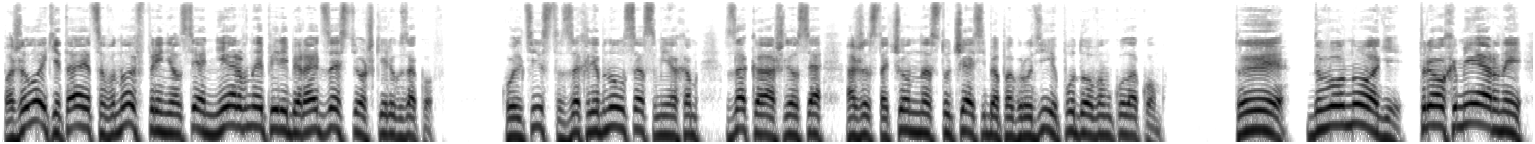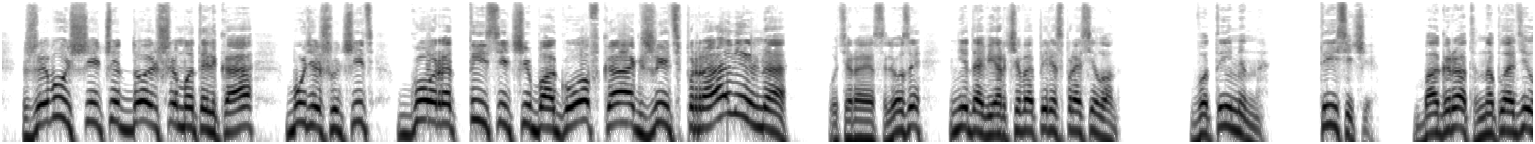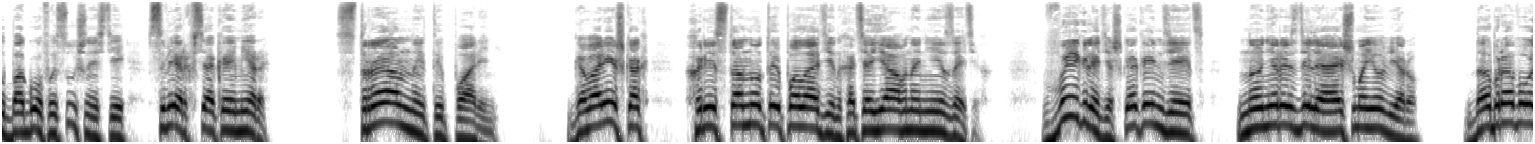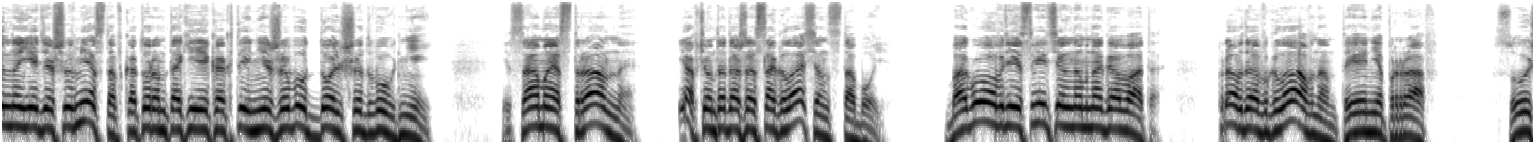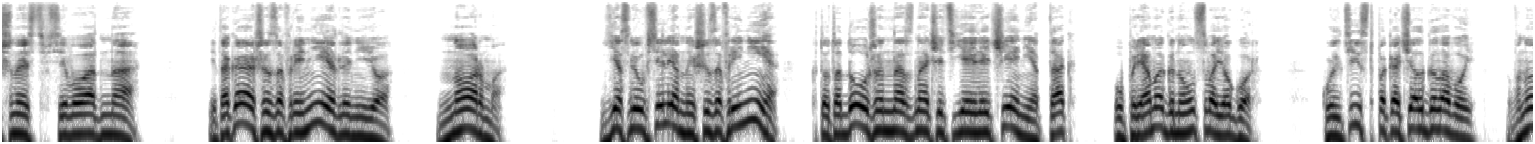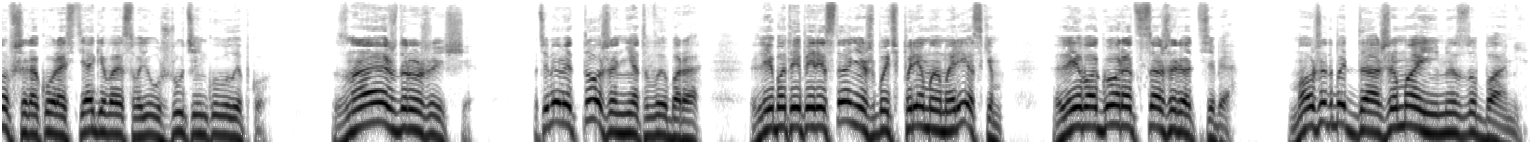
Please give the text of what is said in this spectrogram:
Пожилой китаец вновь принялся нервно перебирать застежки рюкзаков. Культист захлебнулся смехом, закашлялся, ожесточенно стуча себя по груди пудовым кулаком. «Ты, двуногий, трехмерный, живущий чуть дольше мотылька, будешь учить город тысячи богов, как жить правильно?» Утирая слезы, недоверчиво переспросил он. «Вот именно. Тысячи. Баграт наплодил богов и сущностей сверх всякой меры. Странный ты парень. Говоришь, как христанутый паладин, хотя явно не из этих. Выглядишь, как индеец, но не разделяешь мою веру. Добровольно едешь в место, в котором такие, как ты, не живут дольше двух дней. И самое странное, я в чем-то даже согласен с тобой. Богов действительно многовато. Правда, в главном ты не прав. Сущность всего одна. И такая шизофрения для нее — норма. Если у Вселенной шизофрения, кто-то должен назначить ей лечение, так? Упрямо гнул свое гор. Культист покачал головой, вновь широко растягивая свою жутенькую улыбку. «Знаешь, дружище, у тебя ведь тоже нет выбора. Либо ты перестанешь быть прямым и резким, либо город сожрет тебя. Может быть, даже моими зубами».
